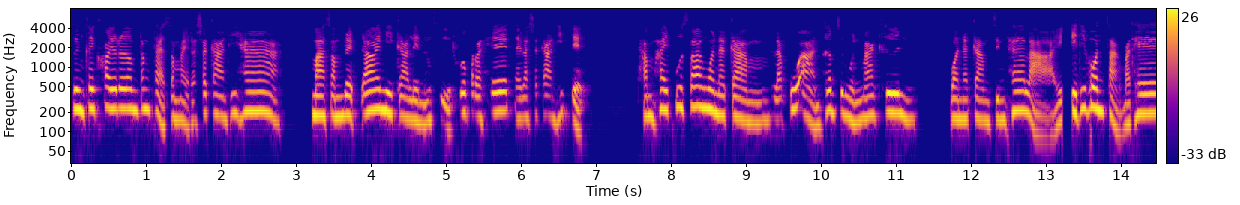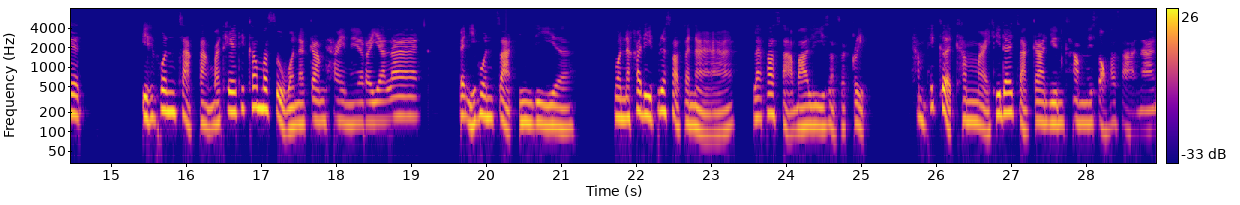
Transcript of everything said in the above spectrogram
ซึ่งค่อยๆ เริ่มตั้งแต่สมัยรัชกาลที่ 5 มาสำเร็จได้มีการเรียนหนังสือทั่วประเทศในรัชกาลที่ 7ทำให้ผู้สร้างวรรณกรรมและผู้อ่านเพิ่มจำนวนมากขึ้น วรรณกรรมจึงแพร่หลาย อิทธิพลต่างประเทศ อิทธิพลจากต่างประเทศที่เข้ามาสู่วรรณกรรมไทยในระยะแรก เป็นอิทธิพลจากอินเดีย วรรณคดีพุทธศาสนา และภาษาบาลีสันสกฤตทำให้เกิดคำใหม่ที่ได้จากการยืนคำในสองภาษานั้น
